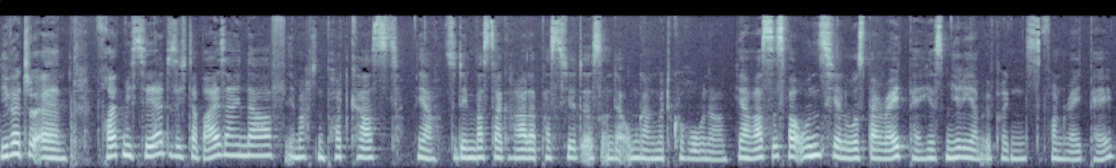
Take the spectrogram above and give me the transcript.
Lieber Joel, freut mich sehr, dass ich dabei sein darf. Ihr macht einen Podcast ja, zu dem, was da gerade passiert ist und der Umgang mit Corona. Ja, was ist bei uns hier los bei RatePay? Hier ist Miriam übrigens von RatePay.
